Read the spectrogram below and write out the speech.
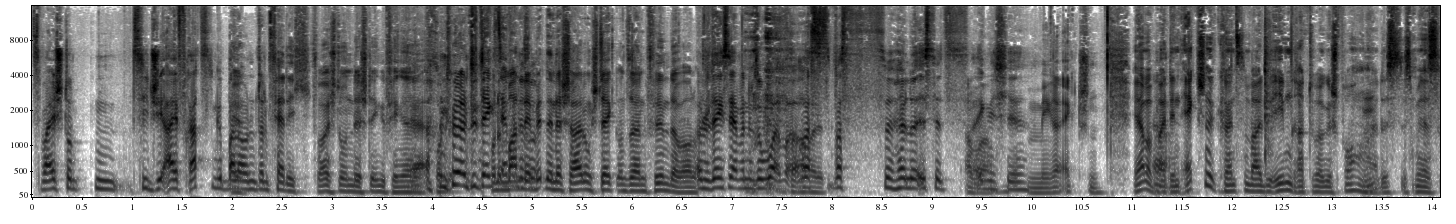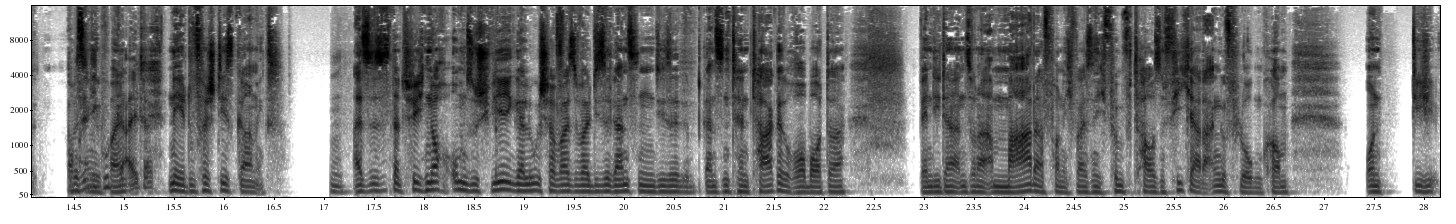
zwei Stunden CGI-Fratzengeballer Ja. und dann fertig. Zwei Stunden der Stinkefinger Ja. von, Und du denkst von einem Mann, einfach der so- mitten in der Scheidung steckt und seinen Film da war. Und du denkst dir einfach nur so, wa- was, was zur Hölle ist jetzt Aber eigentlich hier? mega Action. Ja, aber bei den Action-Sequenzen, weil du eben gerade drüber gesprochen hattest, ist mir das Aber sind die gut gealtert? Nee, du verstehst gar nichts. Hm. Also es ist natürlich noch umso schwieriger, logischerweise, weil diese ganzen, diese ganzen Tentakelroboter, wenn die da in so einer Armada von, ich weiß nicht, 5000 Viecher da angeflogen kommen und die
